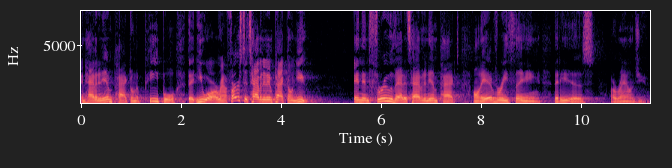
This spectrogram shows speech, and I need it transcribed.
and having an impact on the people that you are around. First, it's having an impact on you. And then through that, it's having an impact on everything that is around you.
